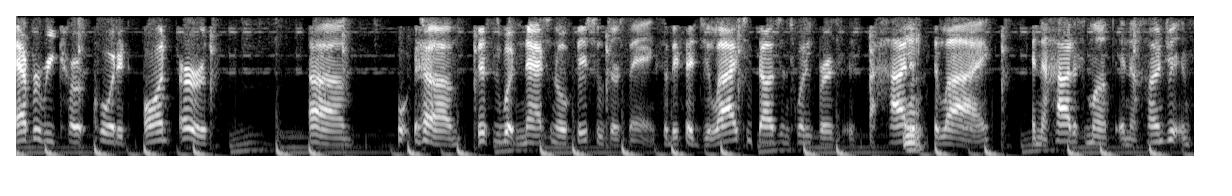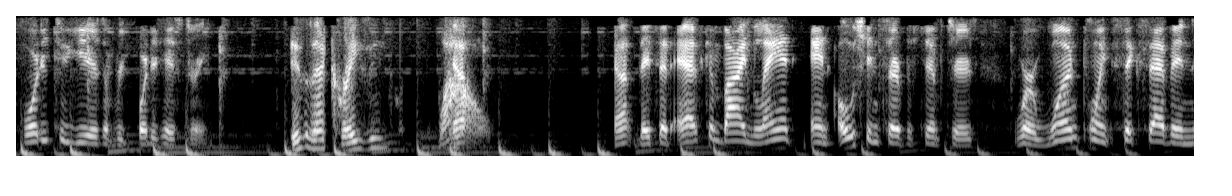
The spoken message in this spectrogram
ever recorded on Earth. Um, um, this is what national officials are saying. So they said July 2021 is the hottest Mm. July and the hottest month in 142 years of recorded history. Isn't that crazy? Wow. Yeah, they said as combined land and ocean surface temperatures were 1.67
